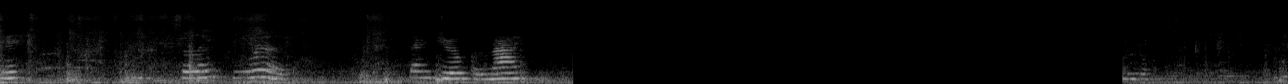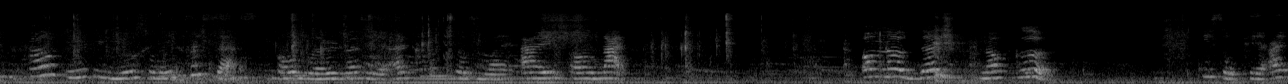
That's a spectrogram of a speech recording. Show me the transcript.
Sleep well. Thank you. Good night. How did you sleep, princess? Oh, very ready. I couldn't close my eyes all night. Oh no, that's not good. It's okay. I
